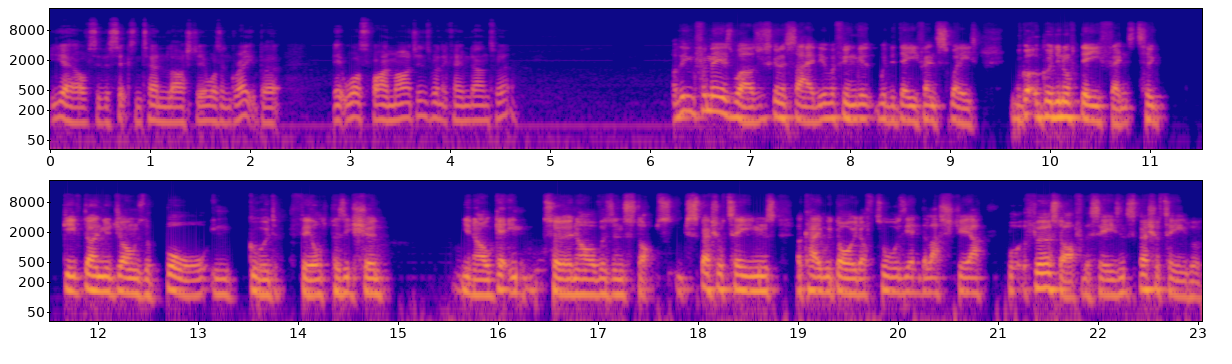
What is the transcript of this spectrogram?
Yeah, obviously the six and ten last year wasn't great, but it was fine margins when it came down to it. I think for me as well, I was just going to say the other thing with the defense is we've got a good enough defense to give Daniel Jones the ball in good field position. You know, getting turnovers and stops. Special teams, okay, we died off towards the end of last year, but the first half of the season, special teams were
